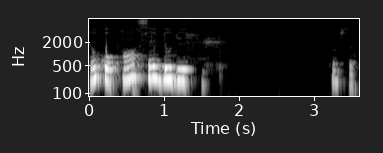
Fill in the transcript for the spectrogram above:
Donc on prend celle d'au-dessus, comme ça.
